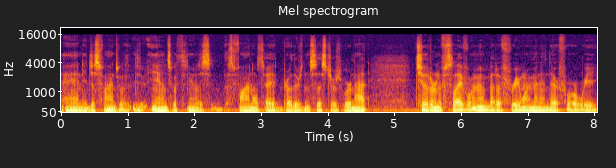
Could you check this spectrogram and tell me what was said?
And he just finds with ends with you know this, this final say, brothers and sisters, we're not children of slave women, but of free women, and therefore we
